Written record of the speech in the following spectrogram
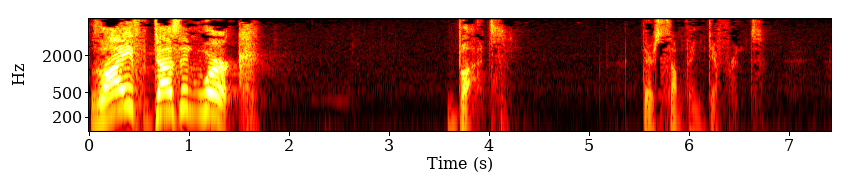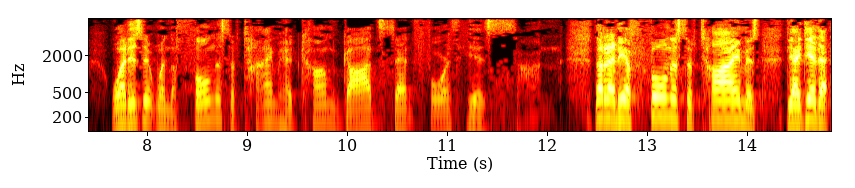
Life doesn't work. But there's something different. What is it? When the fullness of time had come, God sent forth his son. That idea of fullness of time is the idea that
